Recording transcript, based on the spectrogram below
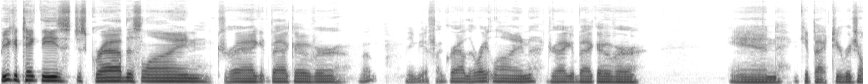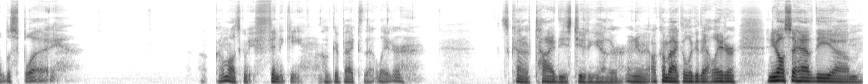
But you could take these, just grab this line, drag it back over. Maybe if I grab the right line, drag it back over, and get back to your original display. Oh, come on, it's going to be finicky. I'll get back to that later it's kind of tied these two together. Anyway, I'll come back and look at that later. And you also have the, um,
